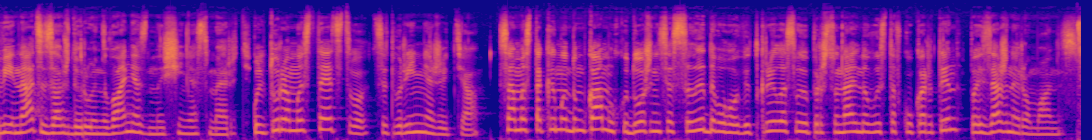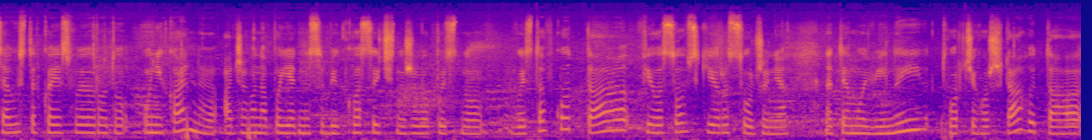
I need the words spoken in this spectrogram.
Війна це завжди руйнування, знищення, смерть. Культура мистецтво це творіння життя. Саме з такими думками художниця з Селидового відкрила свою персональну виставку картин Пейзажний романс. Ця виставка є свого роду унікальною, адже вона поєднує собі класичну живописну виставку та філософські розсудження на тему війни, творчого шляху та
